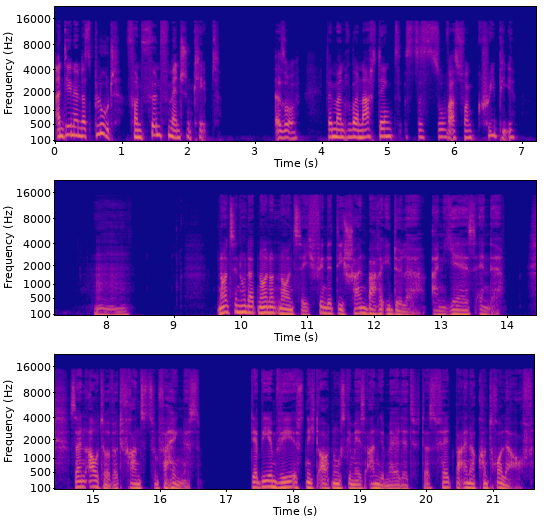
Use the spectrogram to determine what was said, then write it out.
an denen das Blut von fünf Menschen klebt. Also, wenn man drüber nachdenkt, ist das sowas von creepy. Mhm. 1999 findet die scheinbare Idylle ein jähes Ende. Sein Auto wird Franz zum Verhängnis. Der BMW ist nicht ordnungsgemäß angemeldet, das fällt bei einer Kontrolle auf.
